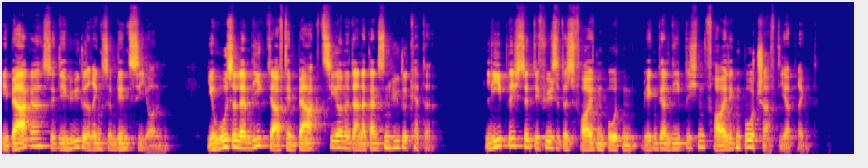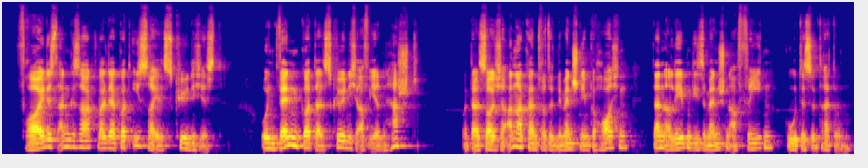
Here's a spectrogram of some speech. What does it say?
Die Berge sind die Hügel rings um den Zion. Jerusalem liegt ja auf dem Berg Zion und einer ganzen Hügelkette. Lieblich sind die Füße des Freudenboten wegen der lieblichen, freudigen Botschaft, die er bringt. Freude ist angesagt, weil der Gott Israels König ist und wenn Gott als König auf Erden herrscht und als solcher anerkannt wird und die Menschen ihm gehorchen, dann erleben diese Menschen auch Frieden, Gutes und Rettung.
